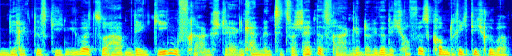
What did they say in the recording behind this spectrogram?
ein direktes Gegenüber zu haben, der Gegenfragen stellen kann, wenn es jetzt Verständnisfragen gibt. Aber wie gesagt, ich hoffe, es kommt richtig rüber,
